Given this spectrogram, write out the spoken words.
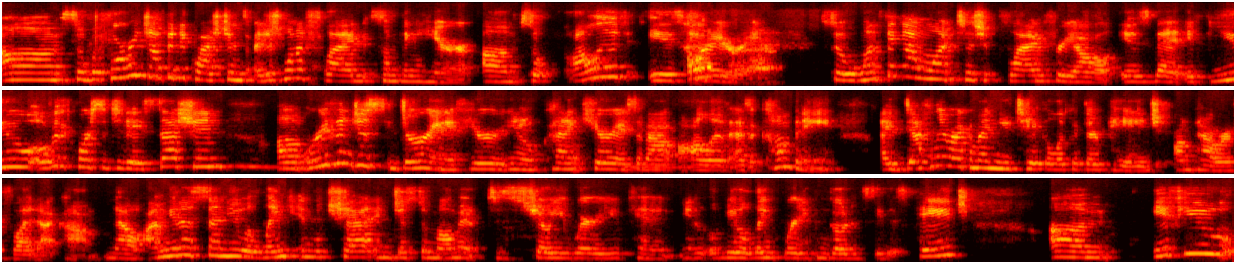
Um, so before we jump into questions, I just want to flag something here. Um, so Olive is hiring. So one thing I want to flag for y'all is that if you, over the course of today's session, um, or even just during, if you're, you know, kind of curious about Olive as a company, I definitely recommend you take a look at their page on powerfly.com. Now, I'm going to send you a link in the chat in just a moment to show you where you can, you know, it'll be a link where you can go to see this page. Um, if you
